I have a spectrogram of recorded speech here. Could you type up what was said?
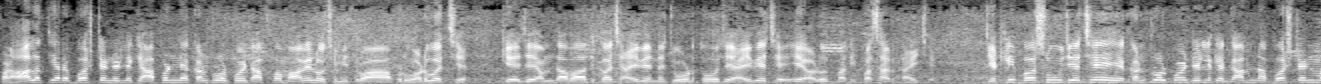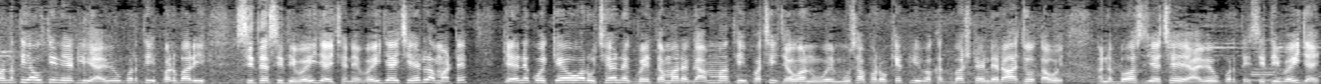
પણ હાલ અત્યારે બસ સ્ટેન્ડ એટલે કે આપણને કંટ્રોલ પોઈન્ટ આપવામાં આવેલો છે મિત્રો, આ આપણું હળવદ છે કે જે અમદાવાદ કચ્છ હાઈવેને જોડતો જે હાઈવે છે એ હળવદમાંથી પસાર થાય છે. જેટલી બસો જે છે એ કંટ્રોલ પોઈન્ટ એટલે કે ગામના બસ સ્ટેન્ડમાં નથી આવતી ને એટલી હાઈવે ઉપરથી પરબારી સીધે સીધી વહી જાય છે ને વહી જાય છે એટલા માટે કે એને કોઈ કહેવાવાળું છે ને કે ભાઈ તમારે ગામમાંથી પછી જવાનું હોય, મુસાફરો કેટલી વખત બસ સ્ટેન્ડે રાહ જોતા હોય અને બસ જે છે હાઈવે ઉપરથી સીધી વહી જાય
